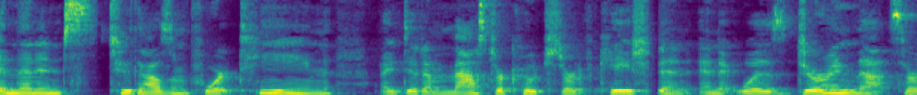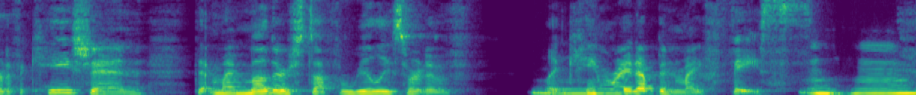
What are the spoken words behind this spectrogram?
and then in 2014 I did a master coach certification and it was during that certification that my mother stuff really sort of like came right up in my face. Mm-hmm.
